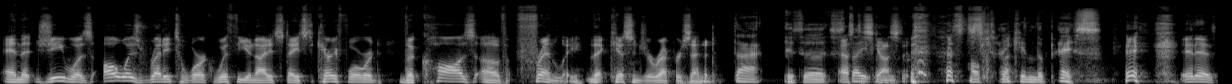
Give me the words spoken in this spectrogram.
and that Xi was always ready to work with the United States to carry forward the cause of friendly that Kissinger represented. That is a That's statement disgusting. That's of taking the piss. it is,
